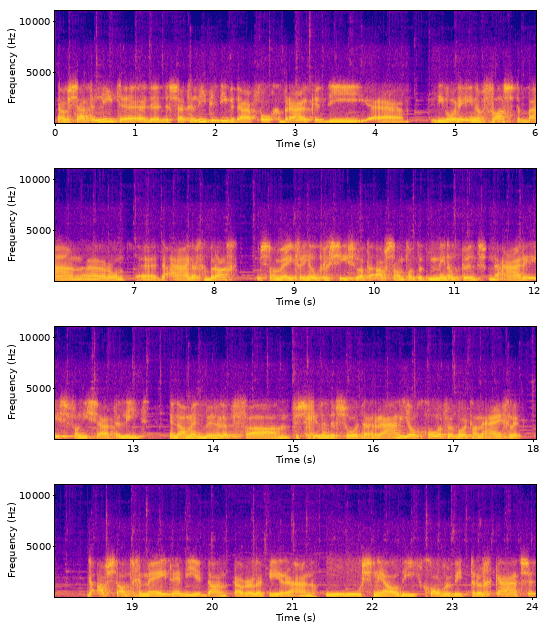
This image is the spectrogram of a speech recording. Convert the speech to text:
Nou, satellieten, eh, de, de satellieten die we daarvoor gebruiken, die, die worden in een vaste baan rond de aarde gebracht. Dus dan weten we heel precies wat de afstand tot het middelpunt van de aarde is van die satelliet. En dan met behulp van verschillende soorten radiogolven wordt dan eigenlijk de afstand gemeten, die je dan kan relateren aan hoe, hoe snel die golven weer terugkaatsen.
